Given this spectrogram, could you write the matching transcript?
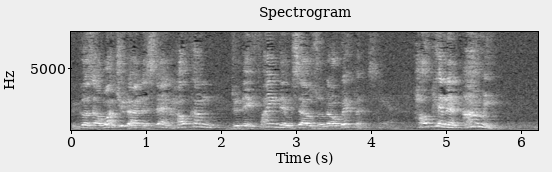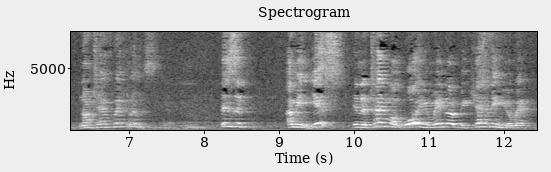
Because I want you to understand how come do they find themselves without weapons? Yeah. How can an army not have weapons? Yeah. Is it, I mean, yes, in a time of war, you may not be carrying your weapon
